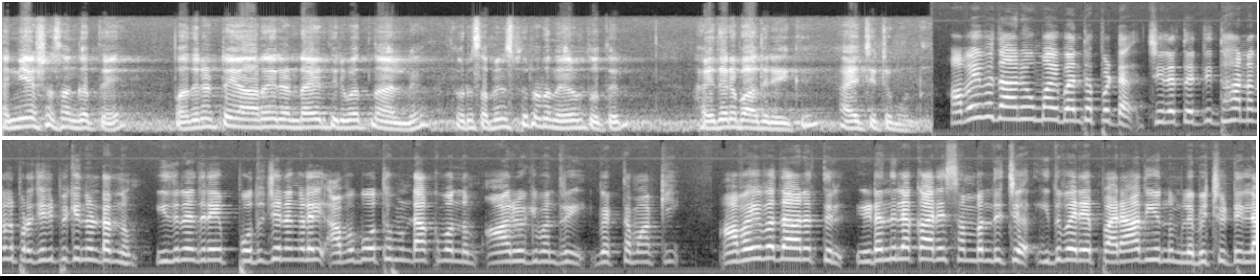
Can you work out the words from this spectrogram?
അന്വേഷണ സംഘത്തെ പതിനെട്ട് ആറ് രണ്ടായിരത്തി ഇരുപത്തിനാലിന് ഒരു സബ് ഇൻസ്പെക്ടറുടെ നേതൃത്വത്തിൽ ഹൈദരാബാദിലേക്ക് അയച്ചിട്ടുമുണ്ട്. അവയവദാനവുമായി ബന്ധപ്പെട്ട് ചില തെറ്റിദ്ധാരണകൾ പ്രചരിപ്പിക്കുന്നുണ്ടെന്നും ഇതിനെതിരെ പൊതുജനങ്ങളിൽ അവബോധമുണ്ടാക്കുമെന്നും ആരോഗ്യമന്ത്രി വ്യക്തമാക്കി. അവയവദാനത്തിൽ ഇടനിലക്കാരെ സംബന്ധിച്ച് ഇതുവരെ പരാതിയൊന്നും ലഭിച്ചിട്ടില്ല.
